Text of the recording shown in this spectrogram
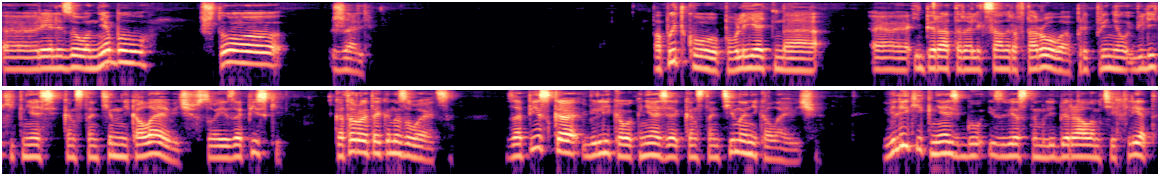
э, реализован не был, что жаль. Попытку повлиять на э, императора Александра II предпринял великий князь Константин Николаевич в своей записке, которая так и называется «Записка великого князя Константина Николаевича». Великий князь был известным либералом тех лет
